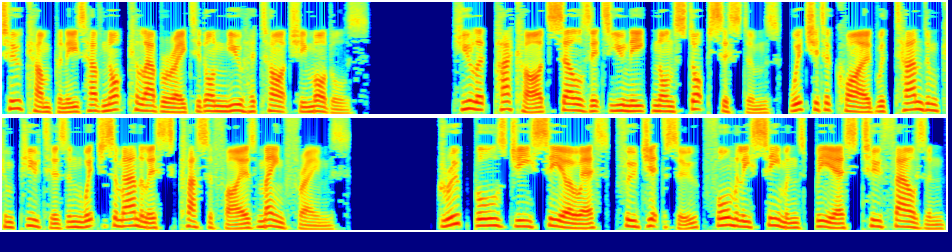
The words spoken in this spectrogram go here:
two companies have not collaborated on new Hitachi models. Hewlett-Packard sells its unique non-stop systems, which it acquired with Tandem Computers and which some analysts classify as mainframes. Group Bull's GCOS, Fujitsu formerly Siemens BS2000,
